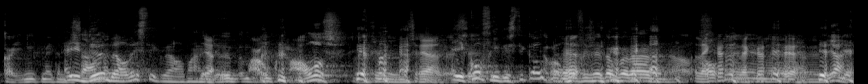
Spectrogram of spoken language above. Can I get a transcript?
kan je niet met een En je bestaande... deurbel wist ik wel, maar... De Ja. maar ook alles. dus, Ja. En je koffie wist ik ook wel. Mijn koffiezetapparaat. en al- Lekker, en, lekker, eh, ja.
